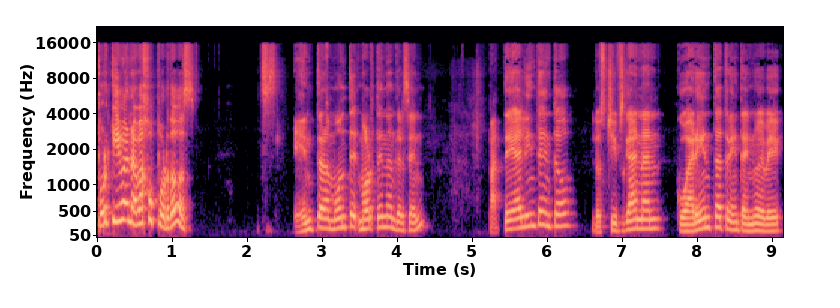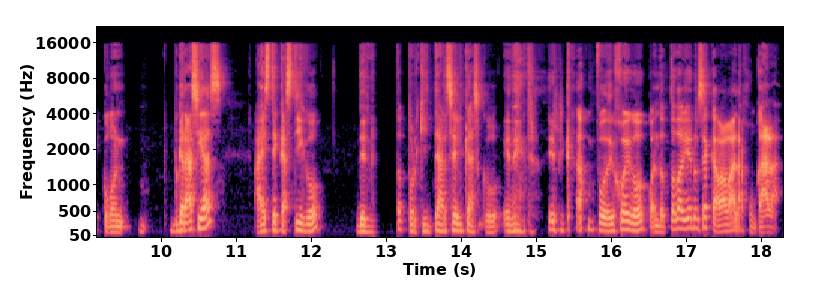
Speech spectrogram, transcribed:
Porque iban abajo por dos. Entra Morten Andersen, patea el intento, los Chiefs ganan 40-39 con gracias a este castigo por quitarse el casco dentro del campo de juego cuando todavía no se acababa la jugada.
